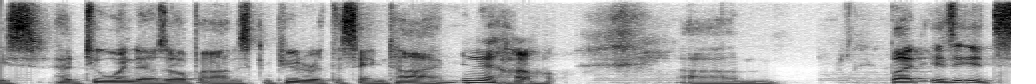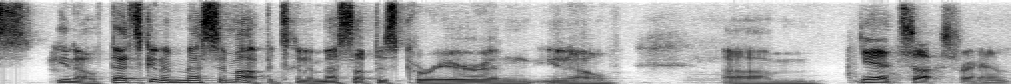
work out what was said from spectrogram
he's had two windows open on his computer at the same time. No. Um, but it's, it's you know that's going to mess him up. It's going to mess up his career, and you know, um, yeah, it sucks for him.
